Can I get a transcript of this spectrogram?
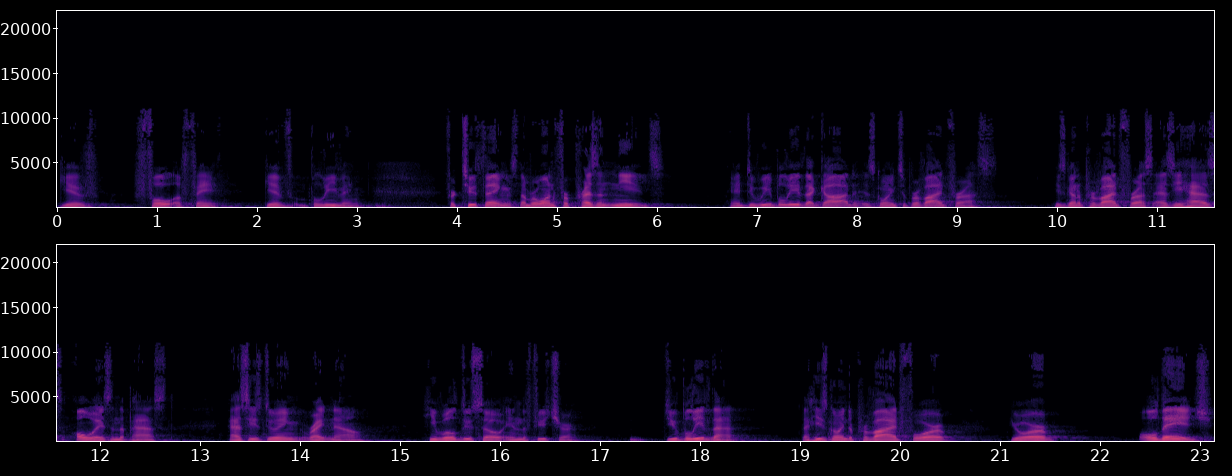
give full of faith, give believing. For two things. Number one, for present needs. Do we believe that God is going to provide for us? He's going to provide for us as He has always in the past, as He's doing right now. He will do so in the future. Do you believe that? That He's going to provide for your old age,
